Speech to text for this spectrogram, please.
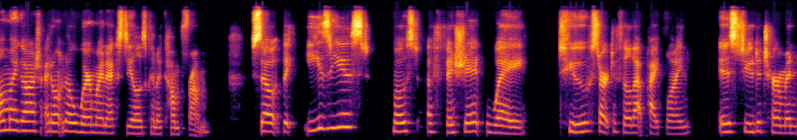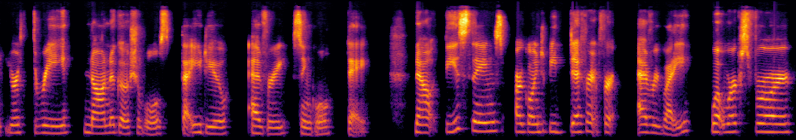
Oh my gosh, I don't know where my next deal is going to come from. So, the easiest, most efficient way to start to fill that pipeline is to determine your three non negotiables that you do every single day. Now, these things are going to be different for everybody. What works for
